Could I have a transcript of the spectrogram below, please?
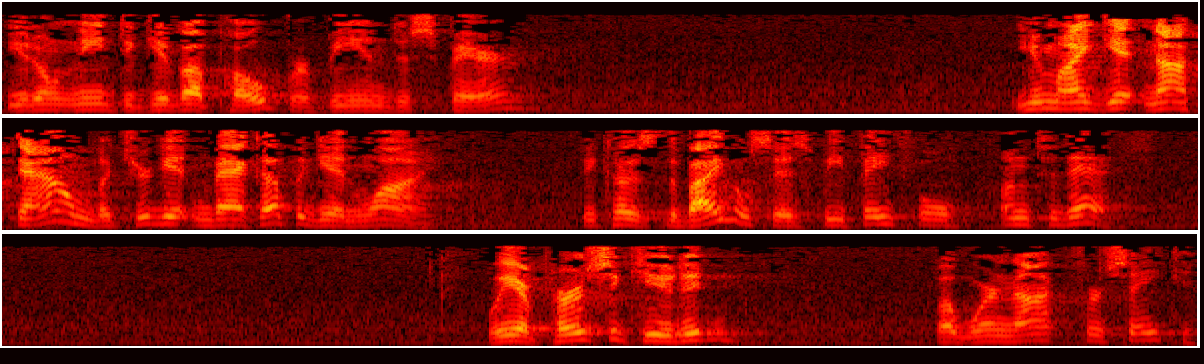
You don't need to give up hope or be in despair. You might get knocked down, but you're getting back up again. Why? Because the Bible says, be faithful unto death. We are persecuted, but we're not forsaken.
